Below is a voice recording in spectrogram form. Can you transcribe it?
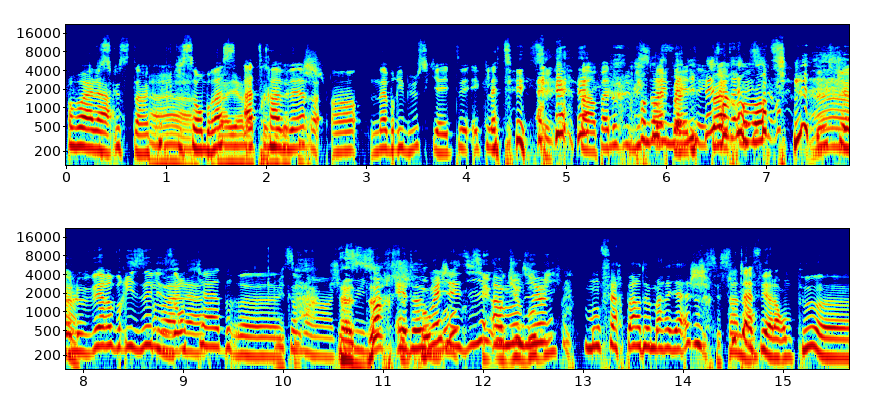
Voilà. parce que c'est un couple Ah, qui s'embrasse derrière la à travers un abribus qui a été éclaté. enfin un panneau publicitaire qui a été. Donc euh, le verre brisé les Voilà. encadre euh, comme un J'adore. Et donc moi j'ai dit ah mon dieu, mon faire part de mariage. C'est ça, Tout à fait. Alors on peut.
